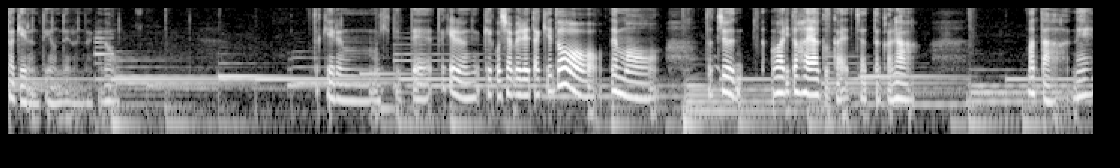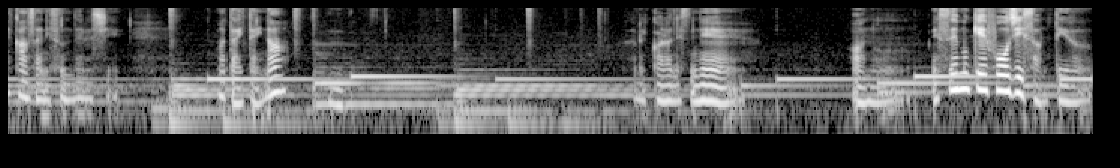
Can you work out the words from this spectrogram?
たけるんって呼んでるんだけどたけるんも来ててたけるん結構喋れたけどでも途中割と早く帰っちゃったからまたね関西に住んでるしまた会いたいな、からですねあの SMK4G さんっていう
